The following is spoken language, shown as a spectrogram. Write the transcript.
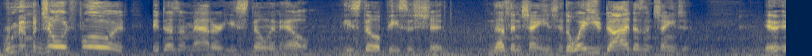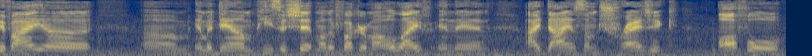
"Remember George Floyd," it doesn't matter. He's still in hell. He's still a piece of shit. Nothing changed. The way you die doesn't change it. If, if I uh, um, am a damn piece of shit motherfucker my whole life, and then I die in some tragic, awful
